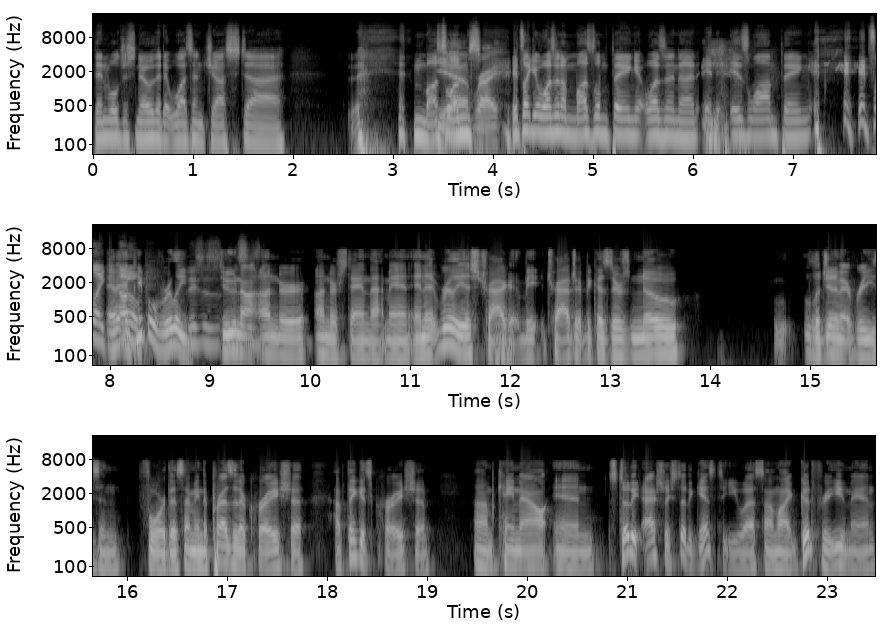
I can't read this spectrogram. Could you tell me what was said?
then we'll just know that it wasn't just. Uh, Muslims, right. It's like it wasn't a Muslim thing. It wasn't an, an Islam thing. it's like and, oh, and people really is- do not is- under understand that man and it really is tragic tragic because there's no legitimate reason for this i mean the president of croatia i think it's croatia um, came out and stood actually stood against the us i'm like good for you man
